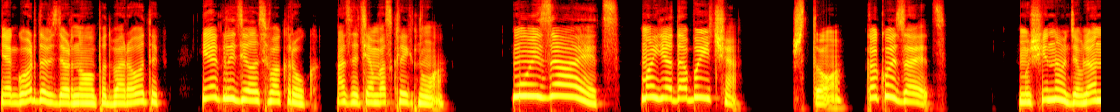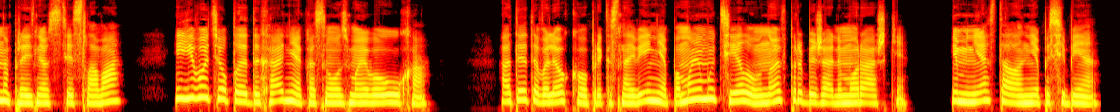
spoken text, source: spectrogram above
Я гордо вздернула подбородок и огляделась вокруг, а затем воскликнула. «Мой заяц! Моя добыча!» «Что? Какой заяц?» Мужчина удивленно произнес эти слова, и его теплое дыхание коснулось моего уха. От этого легкого прикосновения по моему телу вновь пробежали мурашки, и мне стало не по себе.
